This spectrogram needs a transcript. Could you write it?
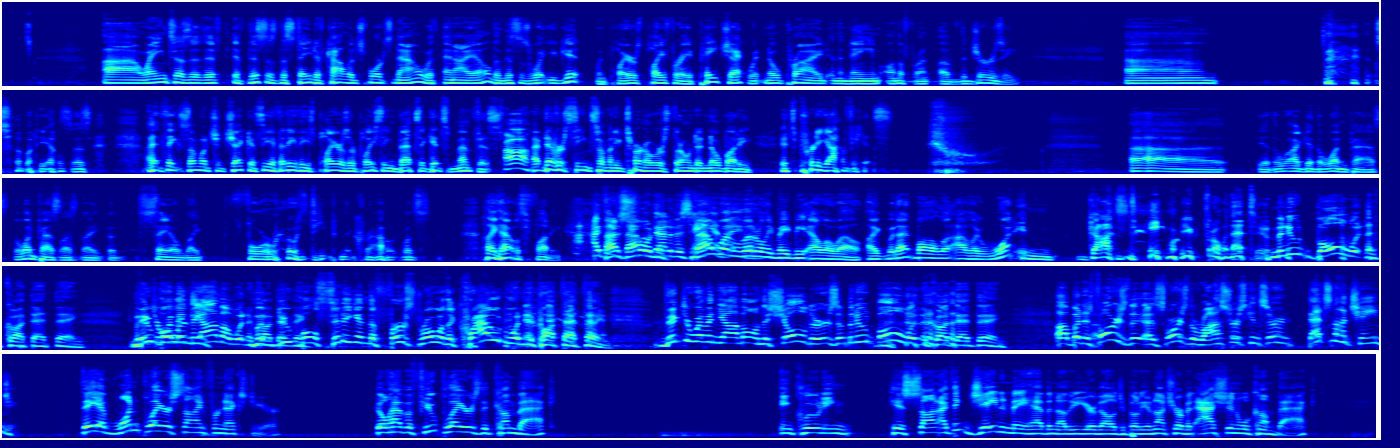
Uh, Wayne says that if, if this is the state of college sports now with NIL, then this is what you get when players play for a paycheck with no pride in the name on the front of the jersey. Um, Somebody else says, I think someone should check and see if any of these players are placing bets against Memphis. Oh. I've never seen so many turnovers thrown to nobody. It's pretty obvious. uh, yeah, the again the one pass, the one pass last night that sailed like four rows deep in the crowd was like that was funny. I thought it slipped one, out of his That one I- literally made me LOL. Like when that ball, I was like, "What in God's name are you throwing that to?" Manute Bol wouldn't have caught that thing. Victor Bull in the- Wembanyama wouldn't have caught that Manute thing. Sitting in the first row of the crowd wouldn't have caught that thing. Victor Wembanyama on the shoulders of Manute Bol wouldn't have caught that thing. Uh, but as far as the as far as the roster is concerned, that's not changing. They have one player signed for next year. He'll have a few players that come back, including his son. I think Jaden may have another year of eligibility. I'm not sure, but Ashton will come back.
